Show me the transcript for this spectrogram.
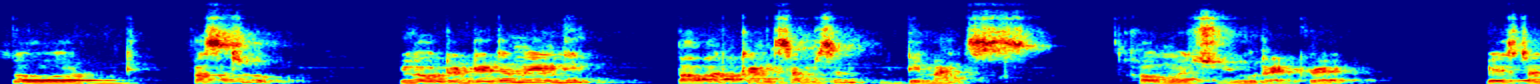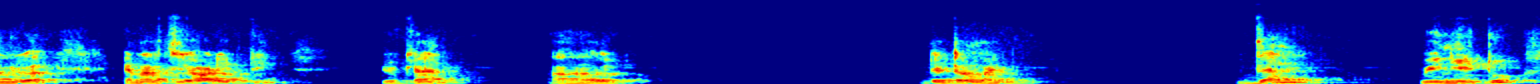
So first you have to determine the power consumption demands, how much you require. Based on your energy auditing, you can uh, determine. Then we need to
